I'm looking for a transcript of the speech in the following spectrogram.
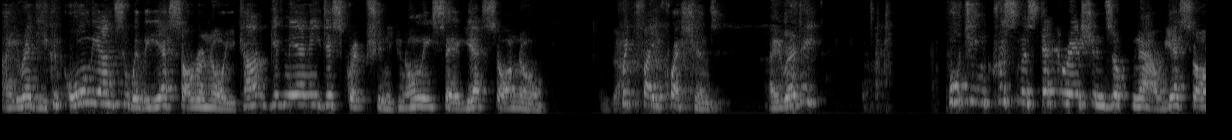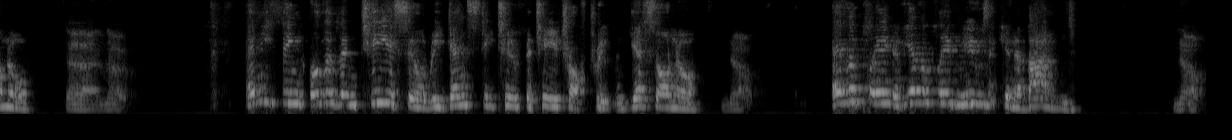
are you ready? You can only answer with a yes or a no. You can't give me any description. You can only say yes or no. Quick five questions. Are you ready? Putting Christmas decorations up now, yes or no? Uh, no. Anything other than Teosyal Redensity 2 for tear trough treatment, yes or no? No. Ever played, have you ever played music in a band? No.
